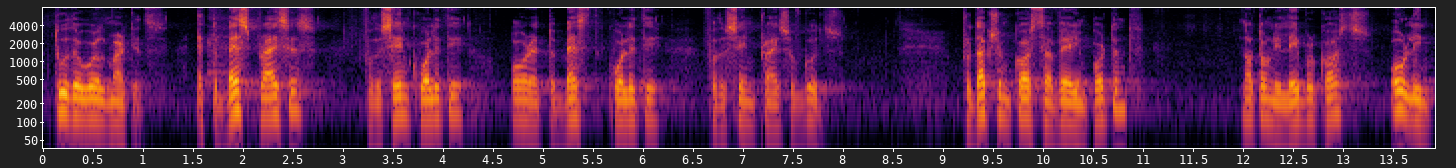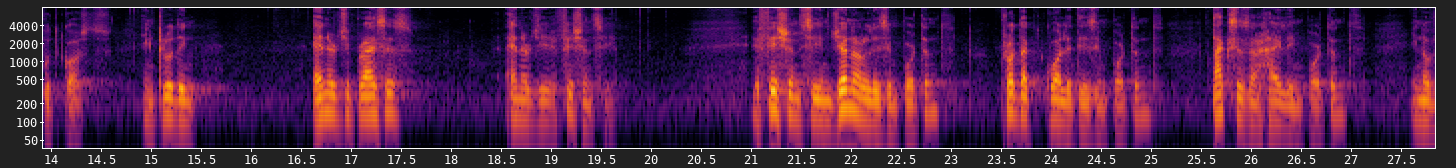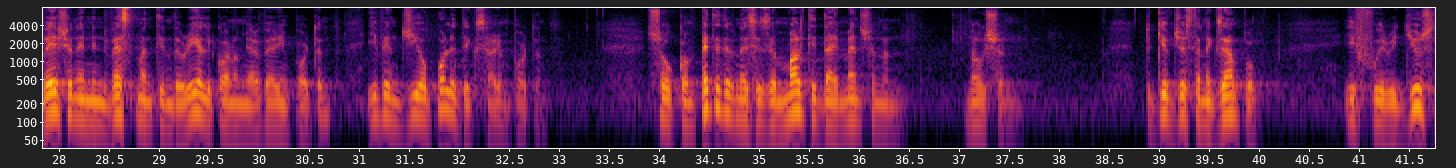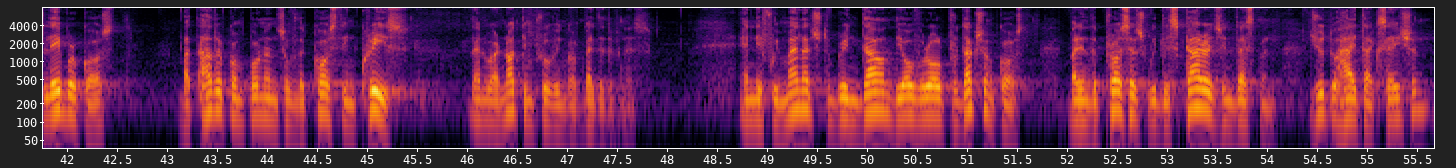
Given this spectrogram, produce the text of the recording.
to the world markets at the best prices for the same quality or at the best quality for the same price of goods. Production costs are very important, not only labor costs, all input costs, including energy prices, energy efficiency. Efficiency in general is important, product quality is important, Taxes are highly important. Innovation and investment in the real economy are very important. Even geopolitics are important. So competitiveness is a multidimensional notion. To give just an example, if we reduce labor cost, but other components of the cost increase, then we're not improving competitiveness. And if we manage to bring down the overall production cost, but in the process we discourage investment due to high taxation,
